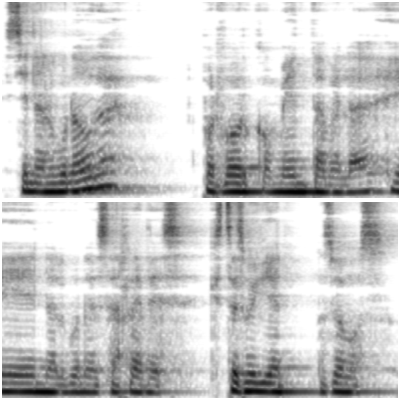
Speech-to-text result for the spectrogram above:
Si tienen alguna duda, por favor coméntamela en alguna de esas redes. Que estés muy bien. Nos vemos.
